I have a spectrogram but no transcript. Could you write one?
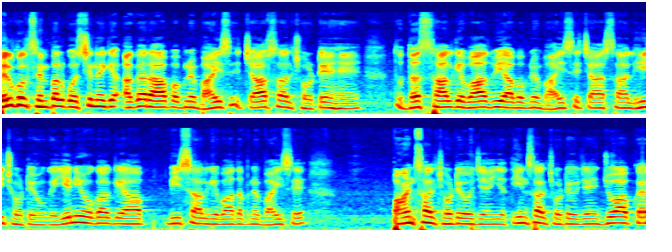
बिल्कुल सिंपल क्वेश्चन है कि अगर आप अपने भाई से चार साल छोटे हैं तो दस साल के बाद भी आप अपने भाई से चार साल ही छोटे होंगे। ये नहीं होगा कि आप बीस साल के बाद अपने भाई से पाँच साल छोटे हो जाएँ या तीन साल छोटे हो जाएँ। जो आपका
